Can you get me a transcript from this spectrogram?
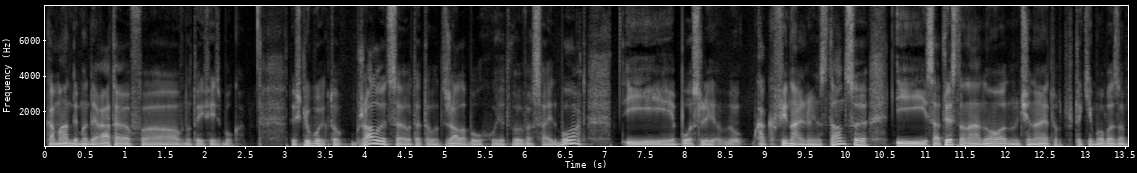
команды модераторов э, внутри Фейсбука. То есть любой, кто жалуется, вот эта вот жалоба уходит в Oversight Board, и после, ну, как финальную инстанцию, и, соответственно, оно начинает вот таким образом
